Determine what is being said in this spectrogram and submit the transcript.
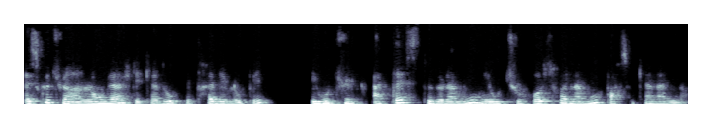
Est-ce que tu as un langage des cadeaux qui est très développé et où tu attestes de l'amour et où tu reçois de l'amour par ce canal-là?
